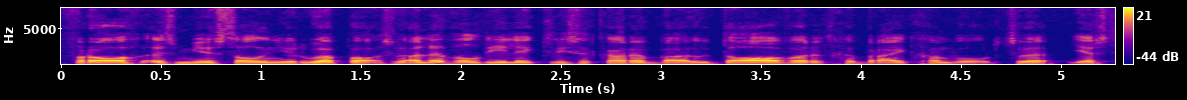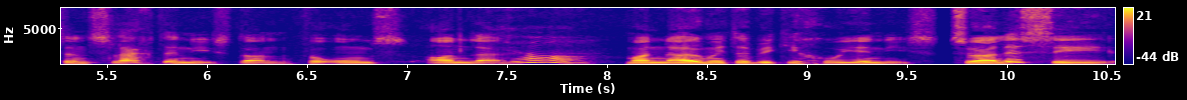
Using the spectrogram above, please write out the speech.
vraag is meestal in Europa. So hulle wil die elektriese karre bou daar waar dit gebruik gaan word. So eerstens slegte nuus dan vir ons aanleg. Ja. Maar nou met 'n bietjie goeie nuus. So hulle sê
